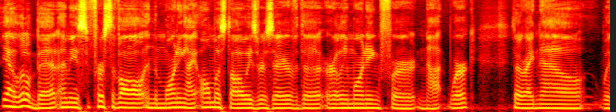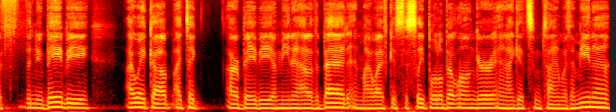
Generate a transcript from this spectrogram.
Yeah, a little bit. I mean, so first of all, in the morning, I almost always reserve the early morning for not work. So right now, with the new baby, I wake up, I take our baby Amina out of the bed, and my wife gets to sleep a little bit longer, and I get some time with Amina.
